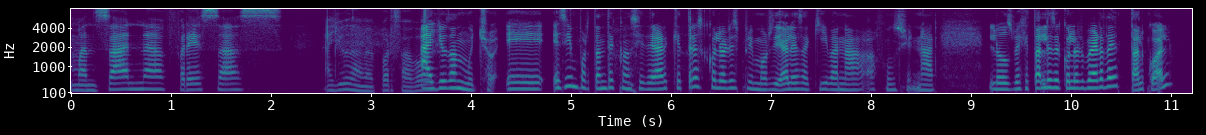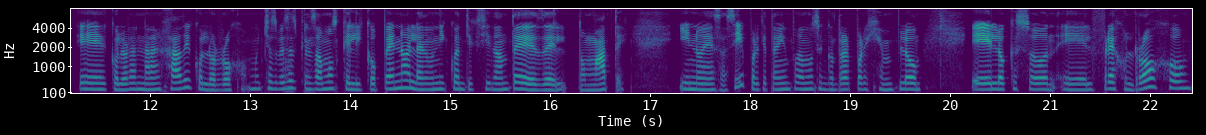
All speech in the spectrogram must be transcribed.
manzana, fresas. Ayúdame, por favor. Ayudan mucho. Eh, es importante considerar que tres colores primordiales aquí van a, funcionar. Los vegetales de color verde, tal cual, eh, color anaranjado y color rojo. Muchas veces pensamos que el licopeno, el único antioxidante es del tomate. Y no es así, porque también podemos encontrar, por ejemplo, eh, lo que son el frejol rojo,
